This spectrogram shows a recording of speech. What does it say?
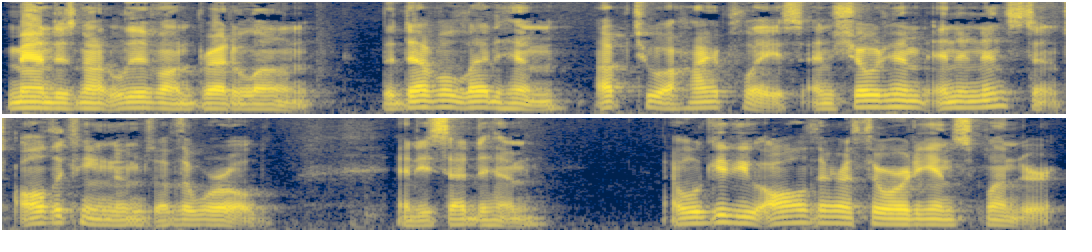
Man does not live on bread alone. The devil led him up to a high place and showed him in an instant all the kingdoms of the world. And he said to him, I will give you all their authority and splendor,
